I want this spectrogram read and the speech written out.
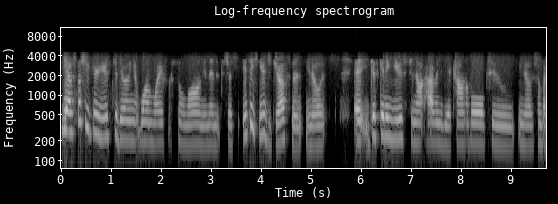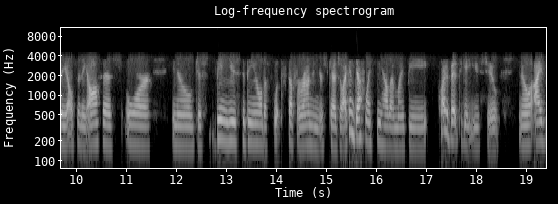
Yeah, especially if you're used to doing it one way for so long, and then it's just it's a huge adjustment. You know, it's it, just getting used to not having to be accountable to you know somebody else in the office, or you know just being used to being able to flip stuff around in your schedule. I can definitely see how that might be quite a bit to get used to. You know, I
